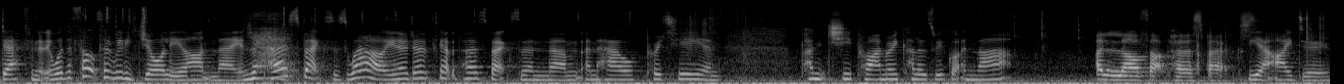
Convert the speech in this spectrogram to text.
definitely. Well, the felts are really jolly, aren't they? And Yeah. the perspex as well. You know, don't forget the perspex and um, and how pretty and punchy primary colours we've got in that. I love that perspex. Yeah, I do.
